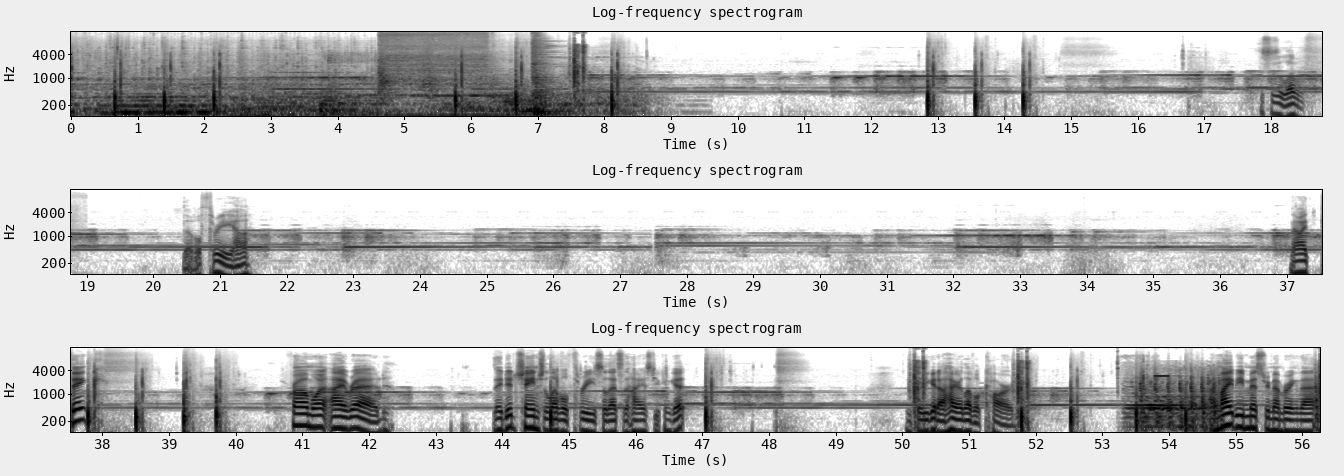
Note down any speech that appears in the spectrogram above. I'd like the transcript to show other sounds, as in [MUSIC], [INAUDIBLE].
This is a level... Level 3, huh? Now I think from what I read they did change the level 3 so that's the highest you can get until you get a higher level card. I might be misremembering that.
